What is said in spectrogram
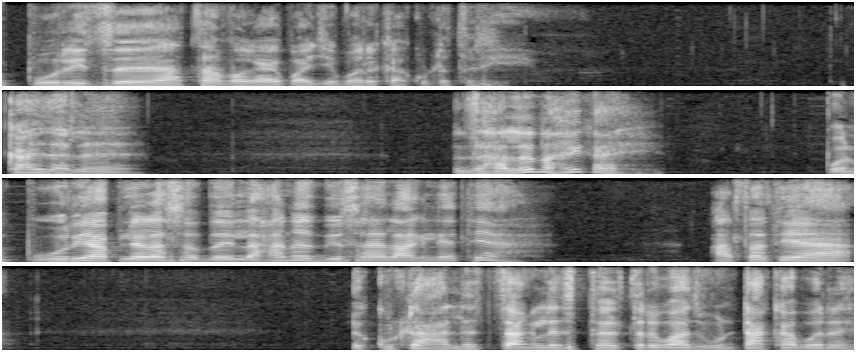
पोरीचं आता बघायला पाहिजे बरं का कुठंतरी. काय झालं झालं नाही काय? पण पुरी आपल्याला सदै लहानच दिसायला लागल्या त्या. आता त्या कुठं आलंच चांगलं स्थळ तर वाजवून टाका बरं.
